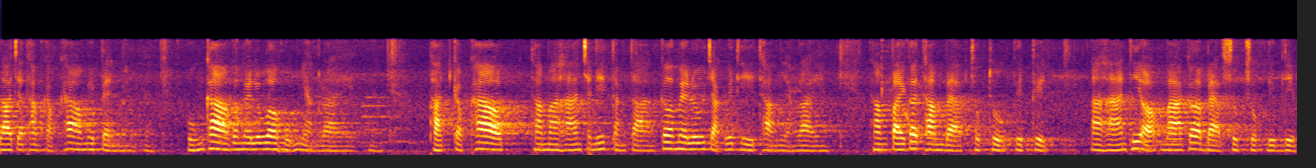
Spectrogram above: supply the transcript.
เราจะทำกับข้าวไม่เป็น หุงข้าวก็ไม่รู้ว่าหุงอย่างไร ผัดกับข้าวทำอาหารชนิดต่างๆ ก็ไม่รู้จักวิธีทำอย่างไรทำไปก็ทำแบบถูกๆผิดๆอาหารที่ออกมาก็แบบสุกๆดิบ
